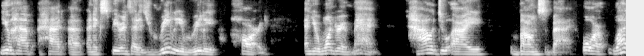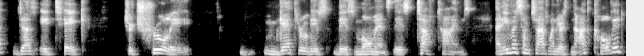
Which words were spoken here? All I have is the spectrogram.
you have had a, an experience that is really, really hard. And you're wondering, man, how do I bounce back? Or what does it take to truly get through these these moments, these tough times, and even sometimes when there's not COVID,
